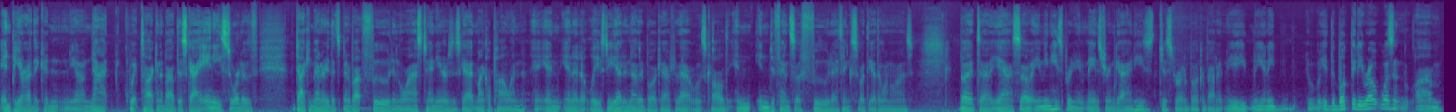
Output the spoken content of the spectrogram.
NPR. They couldn't you know not quit talking about this guy. Any sort of documentary that's been about food in the last ten years has got Michael Pollan in in it at least. He had another book after that was called In In Defense of Food. I think is what the other one was. But uh, yeah, so I mean, he's a pretty mainstream guy, and he's just wrote a book about it. He, he and he, the book that he wrote wasn't um,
